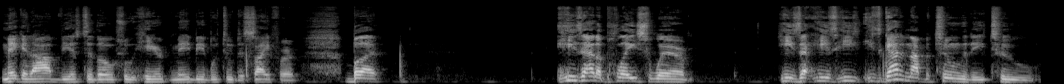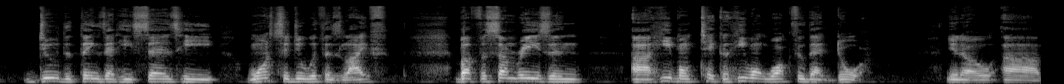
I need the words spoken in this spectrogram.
make it obvious to those who hear it may be able to decipher, but he's at a place where he's he's he's got an opportunity to do the things that he says he wants to do with his life, but for some reason uh, he won't take a he won't walk through that door. You know, uh,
